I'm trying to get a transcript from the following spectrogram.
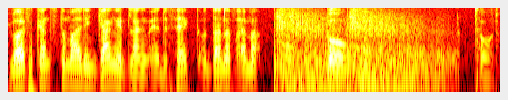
läuft ganz normal den Gang entlang im Endeffekt und dann auf einmal... Boom. Tot.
